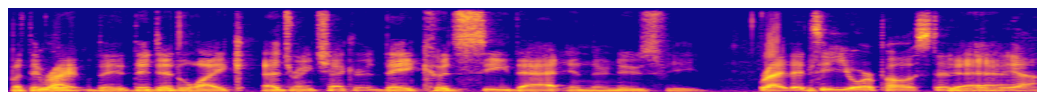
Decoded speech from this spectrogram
but they right. were they, they did like EdgeRank Checker, they could see that in their news feed. Right, they'd see your post and yeah, and, yeah.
